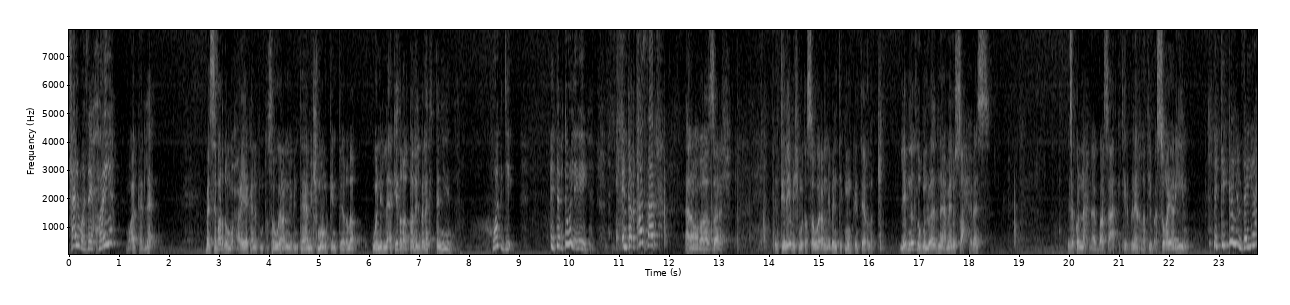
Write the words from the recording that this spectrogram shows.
سلوى زي حورية؟ مؤكد لا. بس برضه ام حوريه كانت متصورة إن بنتها مش ممكن تغلط وإن اللي أكيد غلطان البنات التانيين. وجدي أنت بتقول إيه؟ أنت بتهزر؟ أنا ما بهزرش. أنت ليه مش متصورة إن بنتك ممكن تغلط؟ ليه بنطلب من ولادنا يعملوا الصح بس؟ إذا كنا إحنا كبار ساعات كتير بنغلط يبقى الصغيرين. أنت بتتكلم زيها؟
